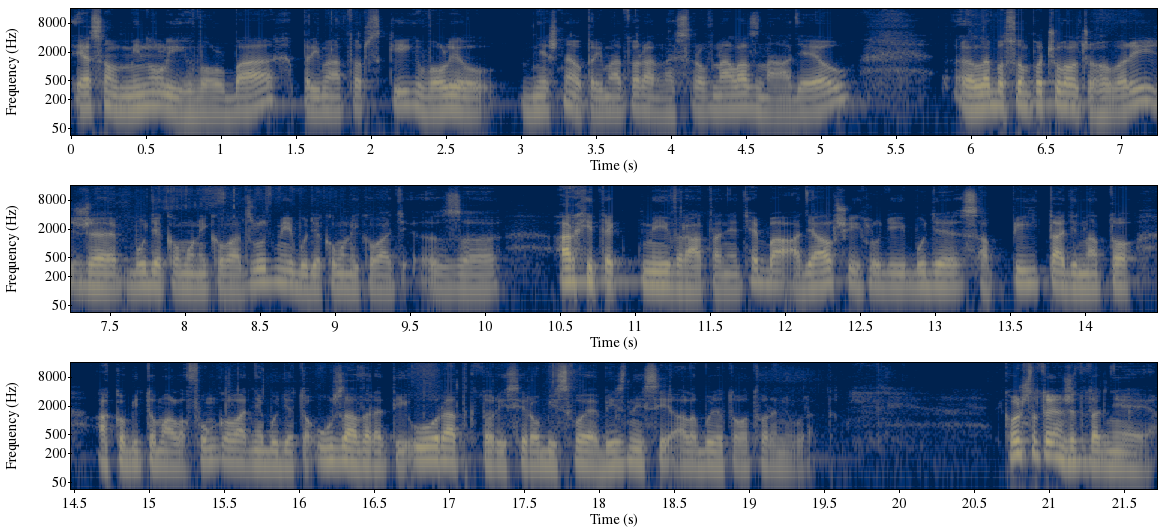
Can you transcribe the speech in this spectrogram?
Ja som v minulých voľbách primátorských volil dnešného primátora Nesrovnala s nádejou, lebo som počúval, čo hovorí, že bude komunikovať s ľuďmi, bude komunikovať s architektmi, vrátane teba a ďalších ľudí, bude sa pýtať na to, ako by to malo fungovať. Nebude to uzavretý úrad, ktorý si robí svoje biznisy, ale bude to otvorený úrad. Konštatujem, že to tak nie je.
